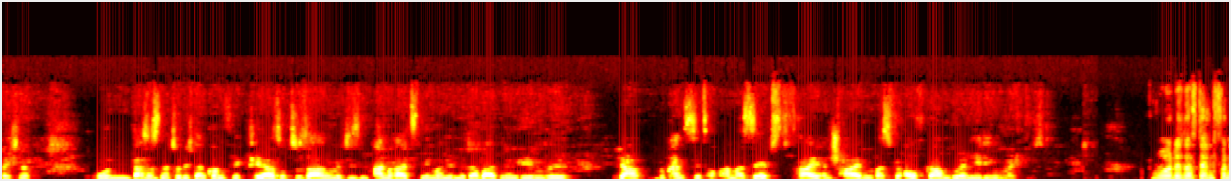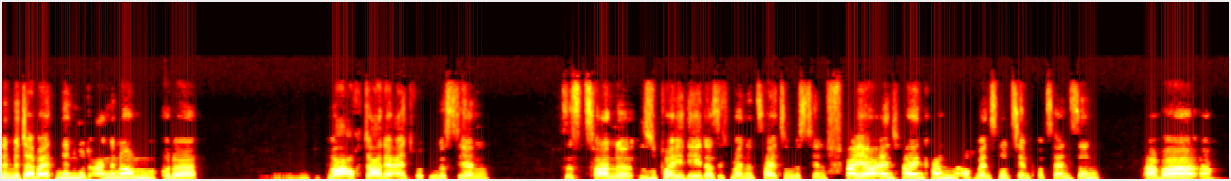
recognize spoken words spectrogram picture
rechnet. Und das ist natürlich dann konfliktär sozusagen mit diesem Anreiz, den man den Mitarbeitenden geben will. Ja, du kannst jetzt auch einmal selbst frei entscheiden, was für Aufgaben du erledigen möchtest. Wurde das denn von den Mitarbeitenden gut angenommen oder war auch da der Eindruck ein bisschen, es ist zwar eine super Idee, dass ich meine Zeit so ein bisschen freier einteilen kann, auch wenn es nur zehn Prozent sind, aber äh,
